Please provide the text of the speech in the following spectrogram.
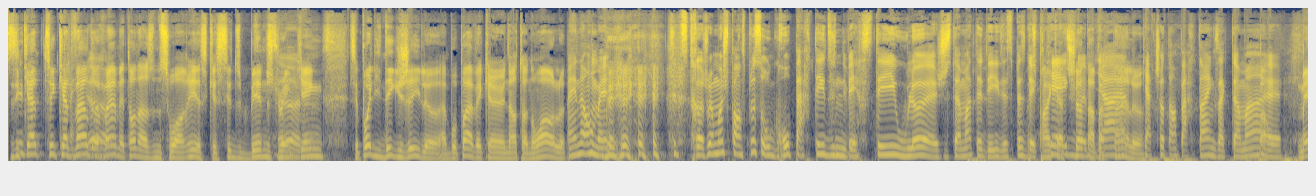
tu dis quatre, tu sais, quatre Ben verres de vin mettons dans une soirée est-ce que c'est du binge drinking? C'est pas l'idée que j'ai là elle boit pas avec un entonnoir là. Ben non, mais tu te rejoins. Moi, je pense plus au gros party d'université où là, justement, tu as des espèces de Tu prends quatre shots de en partant, là. Quatre shots en partant, exactement. Bon. Euh, mais,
